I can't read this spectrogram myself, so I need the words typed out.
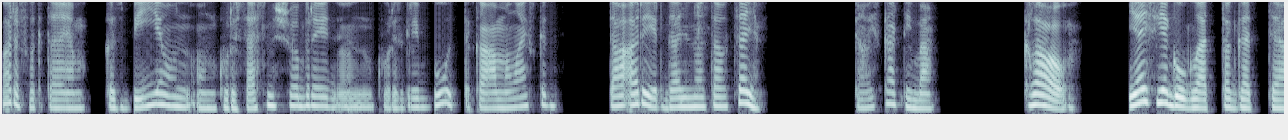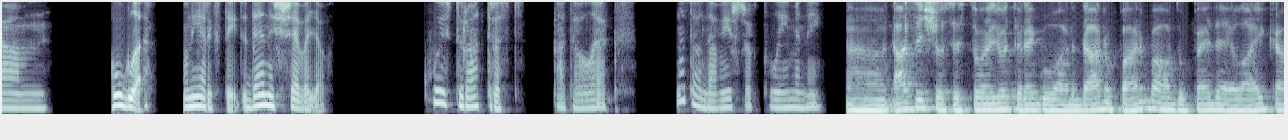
pareflektējam, kas bija un, un kur es esmu šobrīd un kur es gribu būt. Tā kā, man liekas, ka tā arī ir daļa no tava ceļa. Tā viss kārtībā. Klau, ja es iegūlētu tagad um, Google un ierakstītu Denis Ševaļovs, ko es tur atrastu, kā tev liekas? Nu, tādā virsrakstu līmenī. Atzīšos, es to ļoti regulāri daru, pārbaudu pēdējā laikā.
